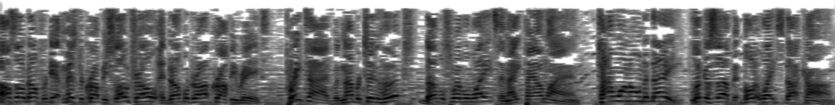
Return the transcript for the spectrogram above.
Also, don't forget Mr. Crappie Slow Troll and Double Drop Crappie Rigs. Pre-tied with number two hooks, double swivel weights, and eight pound line. Tie one on today. Look us up at bulletweights.com.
